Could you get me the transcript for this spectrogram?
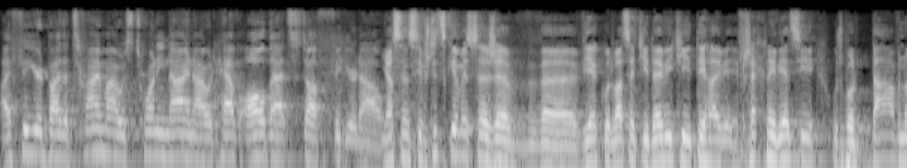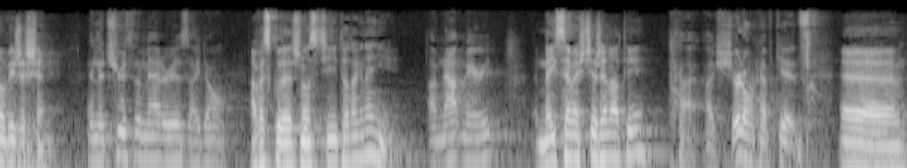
I figured by the time I was 29, I would have all that stuff figured out. Já jsem si vždycky myslel, že v věku 29 tyhle všechny věci už budou dávno vyřešeny. And the truth of the matter is, I don't. A ve skutečnosti to tak není. I'm not married. Nejsem ještě ženatý. I I sure don't have kids. Eh,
